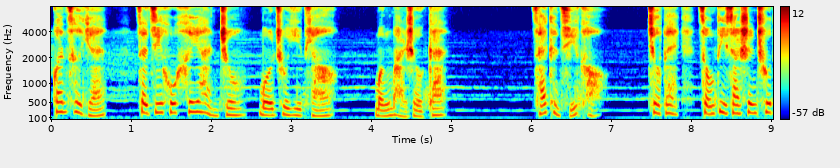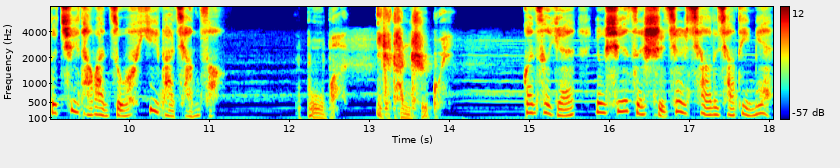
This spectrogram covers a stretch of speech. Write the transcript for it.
观测员在几乎黑暗中摸出一条猛犸肉干，才啃几口，就被从地下伸出的巨大腕足一把抢走。不吧，你个贪吃鬼！观测员用靴子使劲敲了敲地面，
